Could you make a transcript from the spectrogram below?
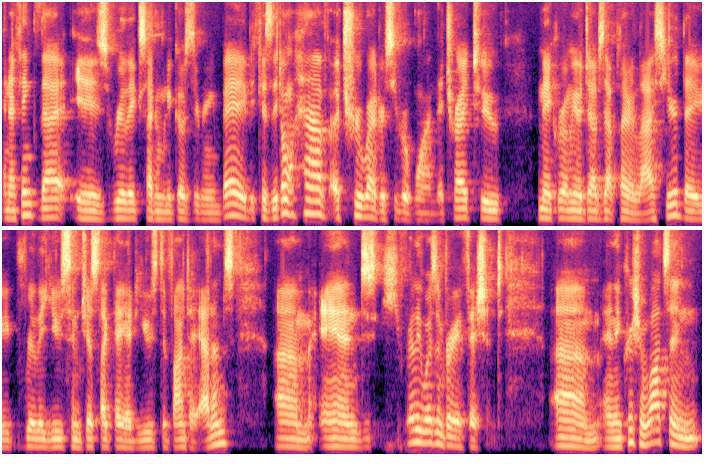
And I think that is really exciting when he goes to Green Bay because they don't have a true wide receiver one. They tried to make Romeo Doubs that player last year. They really used him just like they had used Davante Adams. Um, and he really wasn't very efficient. Um, and then Christian Watson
